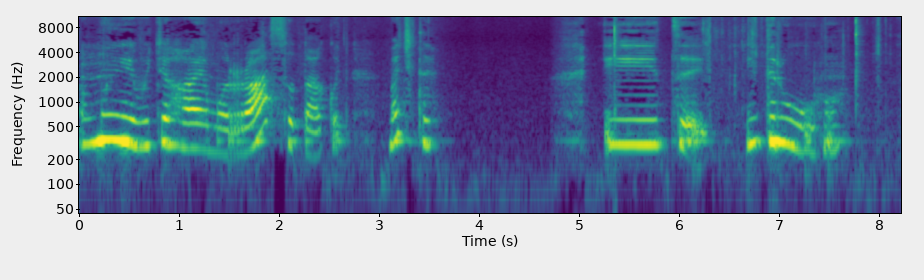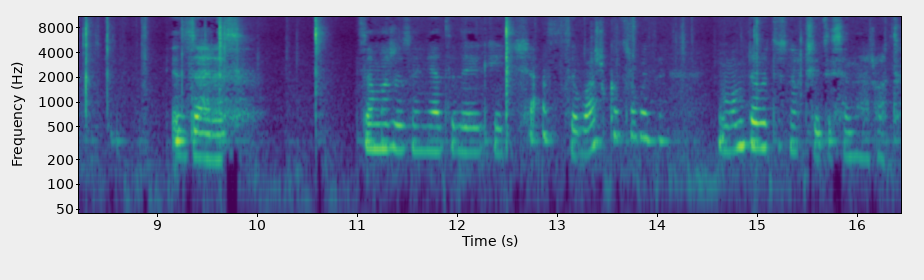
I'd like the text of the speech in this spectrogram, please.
ми витягаємо раз отак от. Бачите? І це, і другу. Зараз. Це може зайняти деякий час. Це важко зробити. І вам теж навчитися народ.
